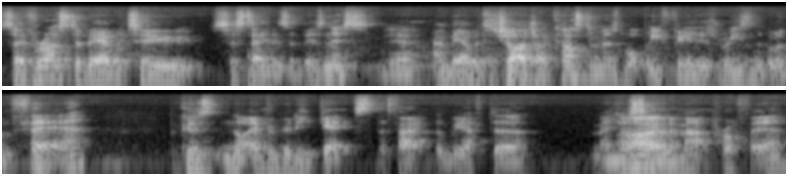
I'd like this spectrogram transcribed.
So for us to be able to sustain as a business Yeah. and be able to charge our customers what we feel is reasonable and fair, because not everybody gets the fact that we have to make No. a certain amount of profit.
